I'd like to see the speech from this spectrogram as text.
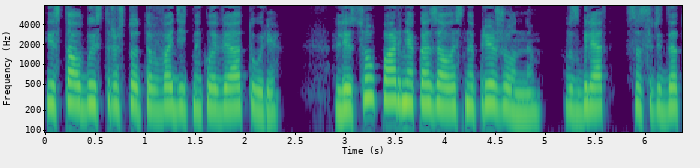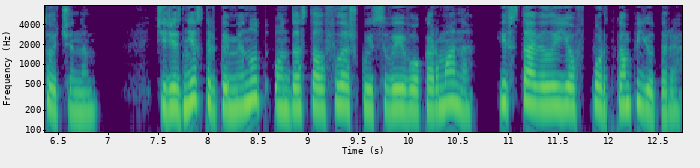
и стал быстро что-то вводить на клавиатуре. Лицо парня казалось напряженным, взгляд сосредоточенным. Через несколько минут он достал флешку из своего кармана и вставил ее в порт компьютера.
